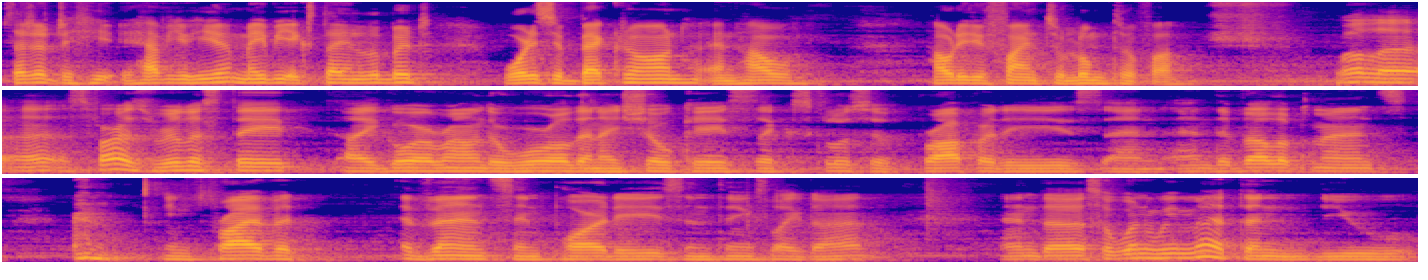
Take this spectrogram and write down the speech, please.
Pleasure to he- have you here. Maybe explain a little bit what is your background and how how did you find Tulum so far? Well, uh, as far as real estate, I go around the world and I showcase exclusive properties and, and developments in private events and parties and things like that. And uh, so when we met and you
